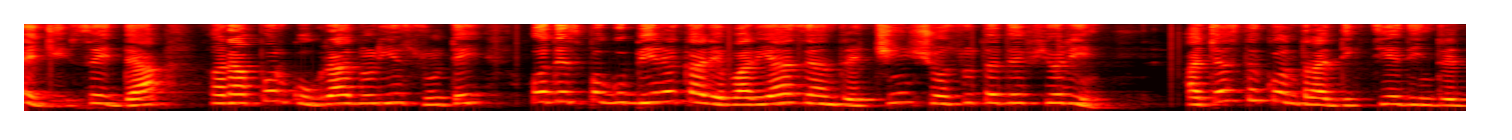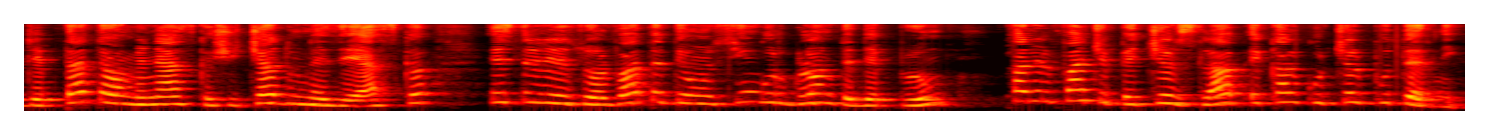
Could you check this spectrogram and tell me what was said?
legii, să-i dea, în raport cu gradul insultei, o despăgubire care variază între 5 și 100 de fiorini. Această contradicție dintre dreptatea omenească și cea dumnezeiască este rezolvată de un singur glonte de plumb care îl face pe cel slab egal cu cel puternic.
